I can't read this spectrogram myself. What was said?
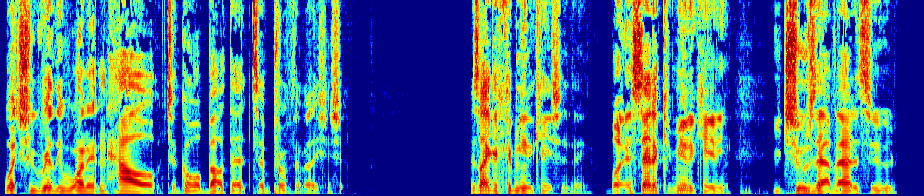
what you really wanted and how to go about that to improve the relationship. It's like a communication thing. But instead of communicating, you choose to have attitude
